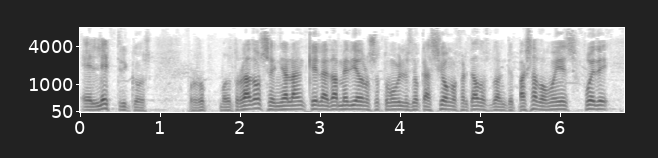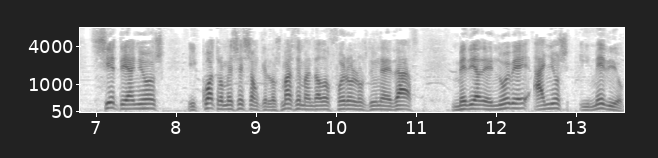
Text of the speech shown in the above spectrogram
eléctricos. Por, otro lado, señalan que la edad media de los automóviles de ocasión ofertados durante el pasado mes fue de siete años y cuatro meses, aunque los más demandados fueron los de una edad media de nueve años y medio.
